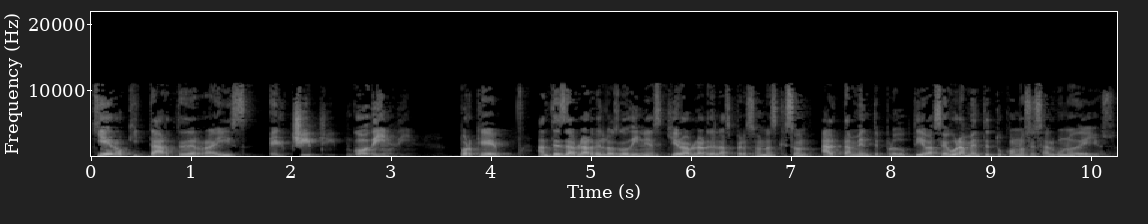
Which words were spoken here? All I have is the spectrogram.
quiero quitarte de raíz el chip Godín. Porque antes de hablar de los Godines, quiero hablar de las personas que son altamente productivas. Seguramente tú conoces a alguno de ellos.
